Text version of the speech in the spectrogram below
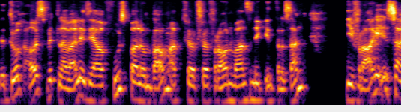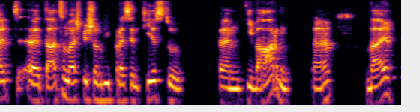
durchaus mittlerweile ist ja auch Fußball und Baumarkt für, für Frauen wahnsinnig interessant. Die Frage ist halt äh, da zum Beispiel schon, wie präsentierst du ähm, die Waren? Ja? Weil,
